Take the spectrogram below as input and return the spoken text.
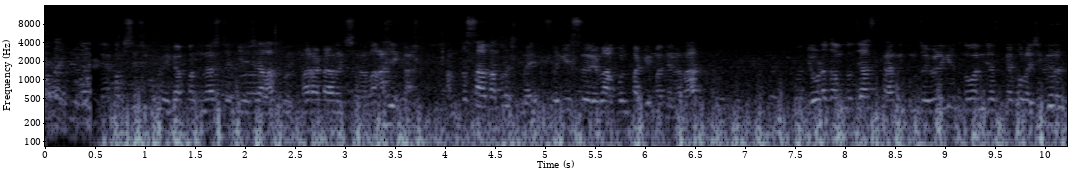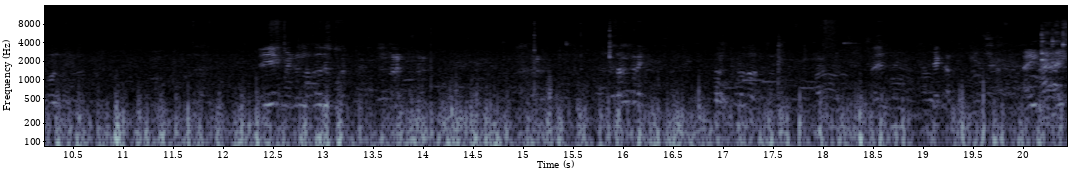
भूमिका पन्नास टक्के आत मराठा आरक्षणाला आहे का आमचा साधा प्रश्न आहे सगळे सरेला आपण पाठिंबा देणार आहात एवढाच आमचं जास्त काय आम्ही तुमचा वेळ घेतलो आणि जास्त काय बोलायची गरज पण नाही एक मिनिटला सर सरक, सरक. सरक रे. सरक. चेक कर. ऐक, ऐक, ऐक.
